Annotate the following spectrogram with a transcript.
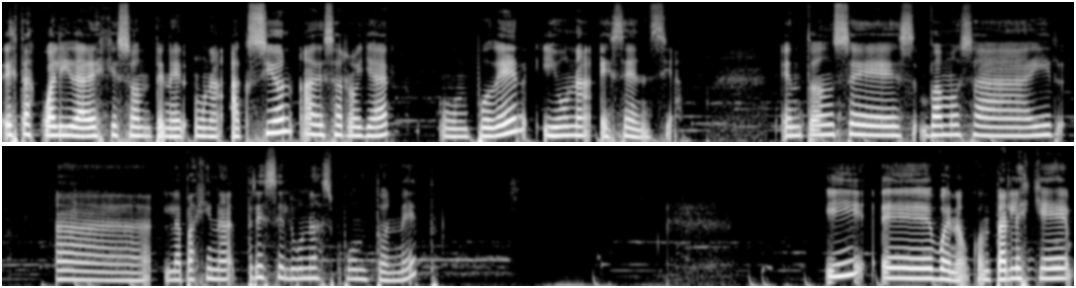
estas cualidades que son tener una acción a desarrollar, un poder y una esencia. Entonces vamos a ir a la página 13lunas.net y eh, bueno, contarles que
